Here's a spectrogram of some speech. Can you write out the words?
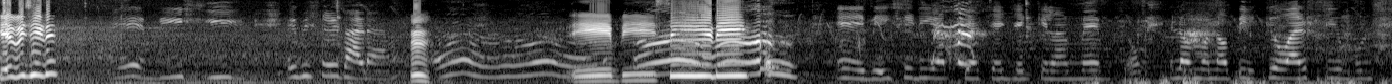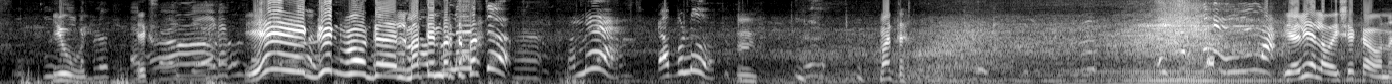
A B C D? A B C A B C D A B C D. A B C D F G H I J K L M N L M N O P Q R S T U U, V X. X Y Z ಏ ಗುಡ್ ವೋಗಲ್ ಮತ್ತೇನು ಬರ್ತಪ್ಪ? ಹ್ಞೂ ಮತ್ತೆ? ಎಳಿಯಲ್ಲ ವೈಶಾಖ ಅವನ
